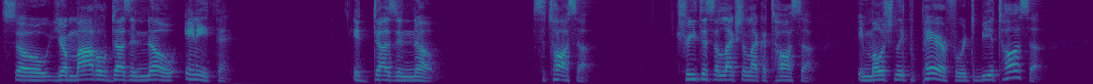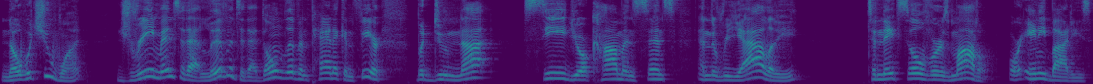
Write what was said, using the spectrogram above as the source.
So your model doesn't know anything. It doesn't know. It's a toss up. Treat this election like a toss up. Emotionally prepare for it to be a toss up. Know what you want. Dream into that. Live into that. Don't live in panic and fear, but do not cede your common sense and the reality to Nate Silver's model or anybody's.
